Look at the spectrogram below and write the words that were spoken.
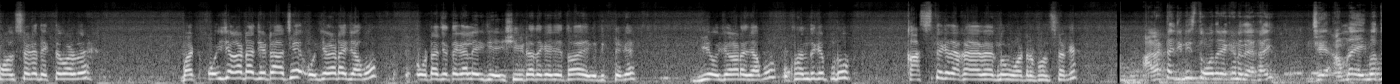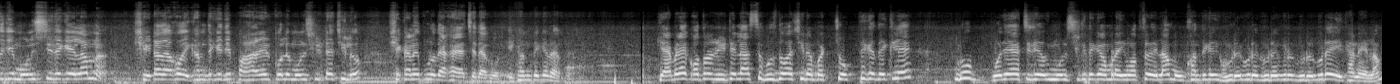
ফলসটাকে দেখতে পারবে। বাট ওই জায়গাটা যেটা আছে, ওই জায়গাটায় যাব। ওটা যেতে গেলে এই যে এই সিঁড়িটা থেকে যেতে হয় এই দিক থেকে। গিয়ে ওই জায়গাটা যাব। ওখান থেকে পুরো কাছ থেকে দেখা যাবে একদম ওয়াটারফলসটাকে আর একটা জিনিস তোমাদের এখানে দেখাই, যে আমরা এইমাত্র যে মনিস্ট্রি থেকে এলাম না, সেটা দেখো, এখান থেকে যে পাহাড়ের কোলে মনিস্ট্রিটা ছিল, সেখানে পুরো দেখা যাচ্ছে, দেখো, এখান থেকে দেখো। ক্যামেরায় কতটা ডিটেল আসছে বুঝতে পারছি না বাট চোখ থেকে দেখলে পুরো বোঝা যাচ্ছে যে ওই মনিস্ট্রি থেকে আমরা এইমাত্র এলাম, ওখান থেকে ঘুরে ঘুরে ঘুরে ঘুরে ঘুরে ঘুরে এখানে এলাম।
